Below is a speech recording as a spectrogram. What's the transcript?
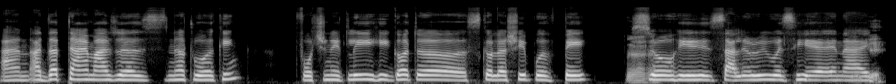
And at that time, I was not working. Fortunately, he got a scholarship with pay, so his salary was here, and I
